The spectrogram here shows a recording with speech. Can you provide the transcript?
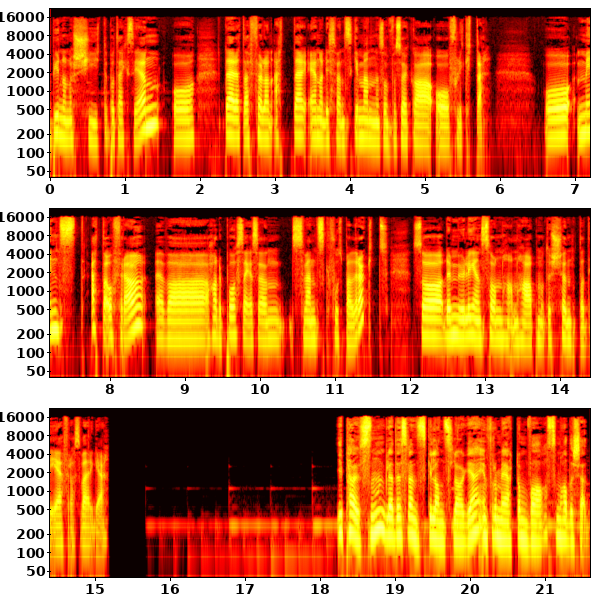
begynner han å skyte på taxien, og deretter følger han etter en av de svenske mennene som forsøker å flykte. Og minst ett av ofrene eh, hadde på seg en sånn svensk fotballdrakt, så det er muligens sånn han har på en måte skjønt at de er fra Sverige. I pausen ble det svenske landslaget informert om hva som hadde skjedd.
